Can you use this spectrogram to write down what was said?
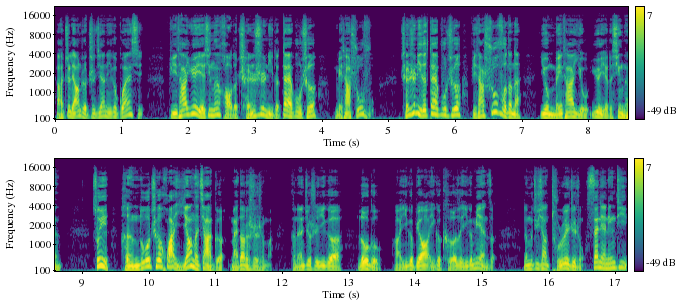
啊这两者之间的一个关系。比它越野性能好的城市里的代步车没它舒服，城市里的代步车比它舒服的呢又没它有越野的性能。所以很多车花一样的价格买到的是什么？可能就是一个 logo 啊，一个标，一个壳子，一个面子。那么就像途锐这种 3.0T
